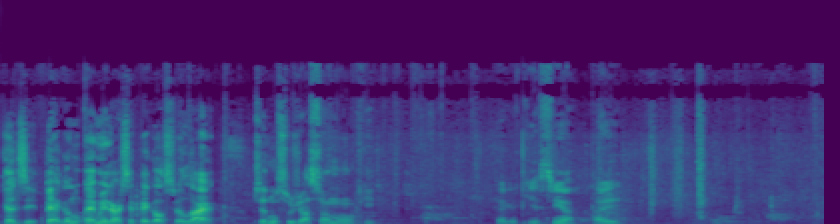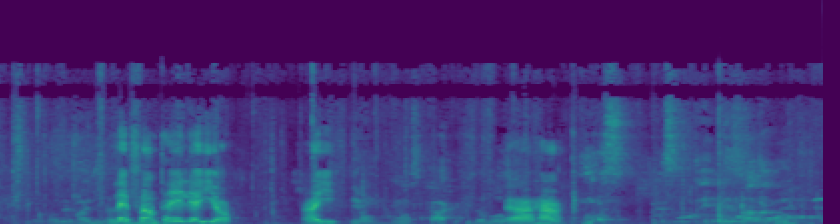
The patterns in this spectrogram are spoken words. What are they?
Quer dizer, pega, é melhor você pegar o celular pra você não sujar sua mão aqui. Pega aqui assim, ó. Aí. Ele. Levanta ele aí, ó. Aí. Tem, um, tem umas cacas aqui da louça. Aham. Nossa, trem é pesado agora.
